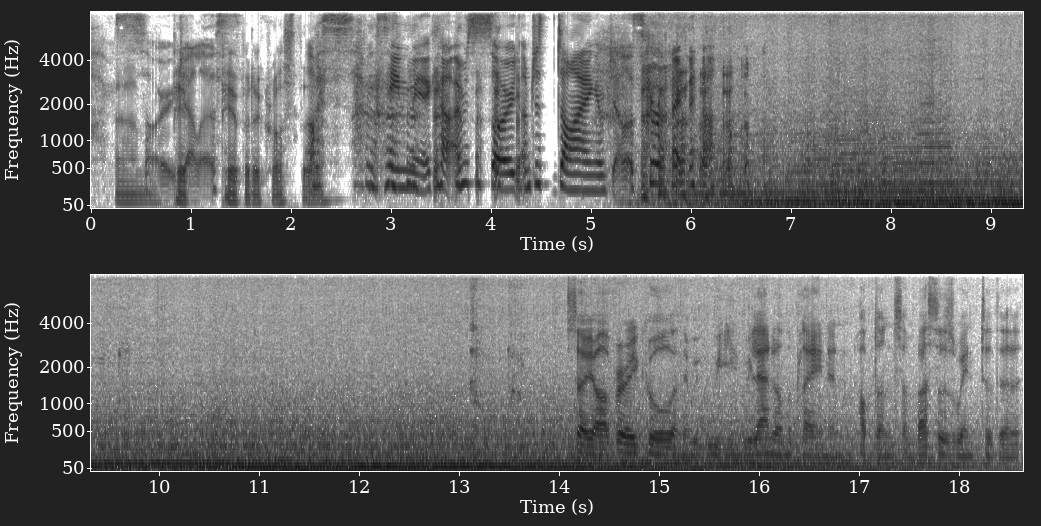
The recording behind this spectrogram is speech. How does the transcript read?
um, so pep- jealous. Peppered across the. I haven't seen Meerkat. I'm so, I'm just dying of jealousy right now. So yeah, very cool. And then we, we, we landed on the plane and hopped on some buses, went to the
